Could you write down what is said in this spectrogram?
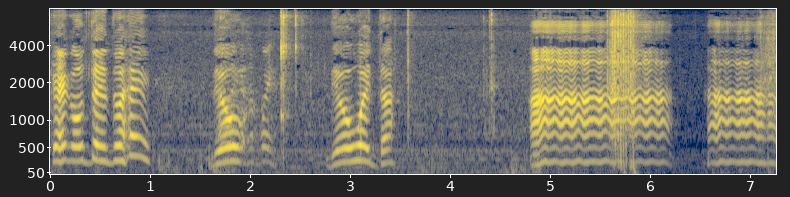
Qué contento, ¿eh? Dio, dio vuelta. Ah, ah, ah.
